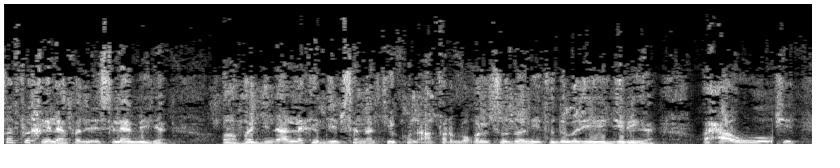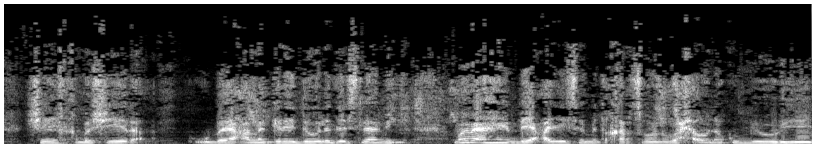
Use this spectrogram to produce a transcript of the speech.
safka khilaafada islaamiga. Waafajin alle kadib sannadkii kun afar boqol soddon iyo toddobadii hijiriga waxa uu sheekh bashiir uu beeco la galay dowladda islaamiga mana ahayn beecadiisa mid qarsoon waxa uuna ku booriyey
